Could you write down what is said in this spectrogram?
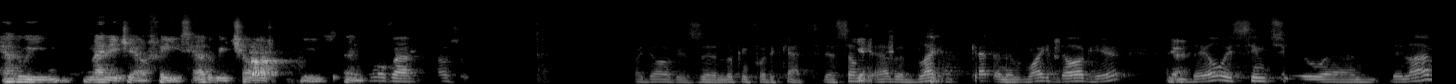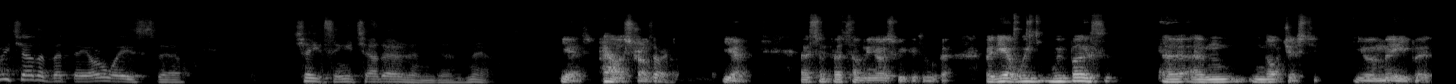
how do we manage our fees how do we charge fees and Over. Also, my dog is uh, looking for the cat. There's something. I have a black cat and a white dog here, and Yeah. they always seem to. Um, they love each other, but they're always uh, chasing each other, and uh, yeah. yes power struggle Sorry. yeah that's, that's something else we could talk about but yeah we we both uh, um, not just you and me but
